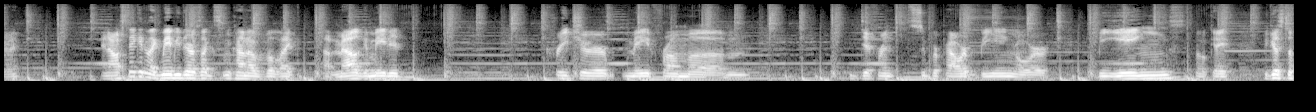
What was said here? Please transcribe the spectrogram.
Okay? And I was thinking like maybe there's like some kind of like amalgamated creature made from um, different superpowered being or beings. Okay, because the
